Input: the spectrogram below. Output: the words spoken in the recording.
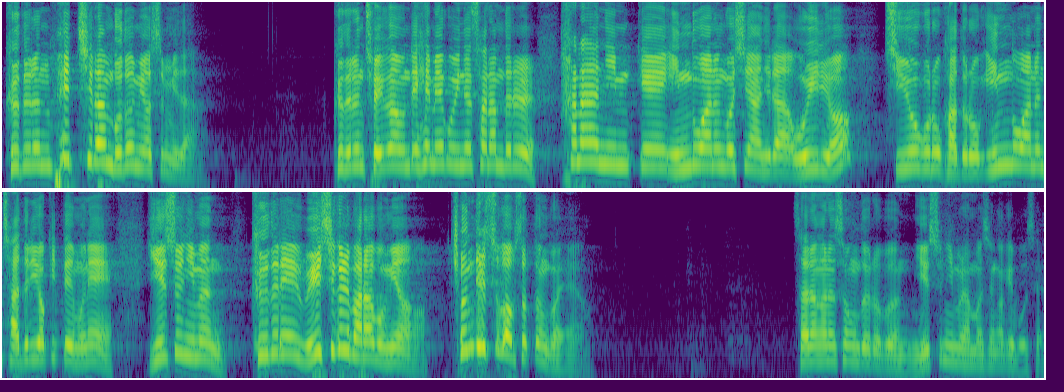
그들은 회칠한 무덤이었습니다. 그들은 죄 가운데 헤매고 있는 사람들을 하나님께 인도하는 것이 아니라 오히려 지옥으로 가도록 인도하는 자들이었기 때문에 예수님은 그들의 외식을 바라보며 견딜 수가 없었던 거예요. 사랑하는 성도 여러분, 예수님을 한번 생각해 보세요.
